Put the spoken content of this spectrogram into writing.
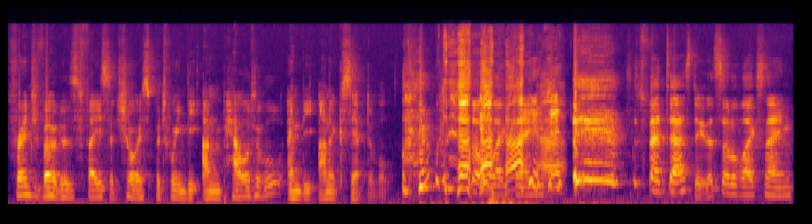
French voters face a choice between the unpalatable and the unacceptable." Sort of like saying, "It's fantastic." That's sort of like saying,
